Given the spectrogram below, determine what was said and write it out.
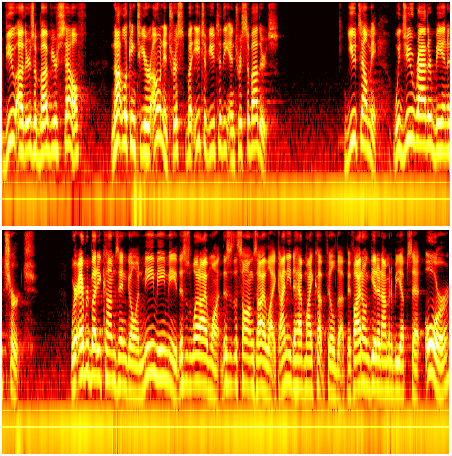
view others above yourself not looking to your own interests, but each of you to the interests of others. You tell me, would you rather be in a church where everybody comes in going, me, me, me, this is what I want, this is the songs I like, I need to have my cup filled up. If I don't get it, I'm going to be upset. Or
